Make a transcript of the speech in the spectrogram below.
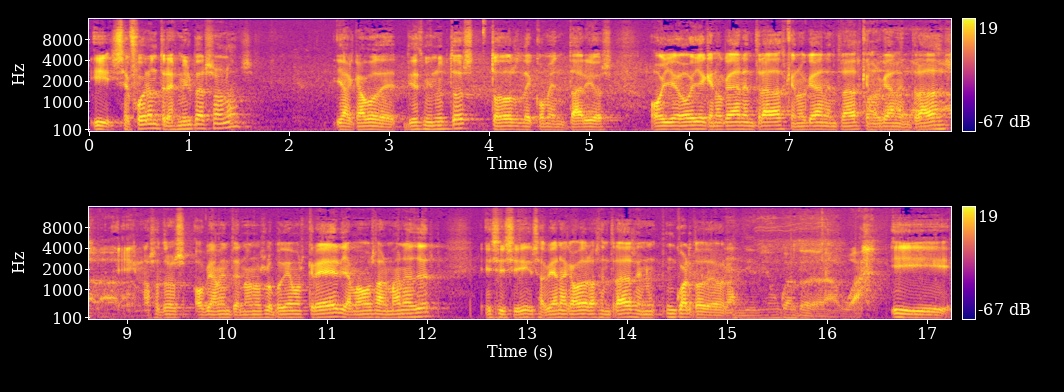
y se fueron 3.000 personas, y al cabo de 10 minutos, todos de comentarios, oye, oye, que no quedan entradas, que no quedan entradas, que no quedan entradas. Y nosotros, obviamente, no nos lo podíamos creer, llamamos al manager, y sí, sí, se habían acabado las entradas en un- cuarto de hora. En un cuarto de hora. Guau. Y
